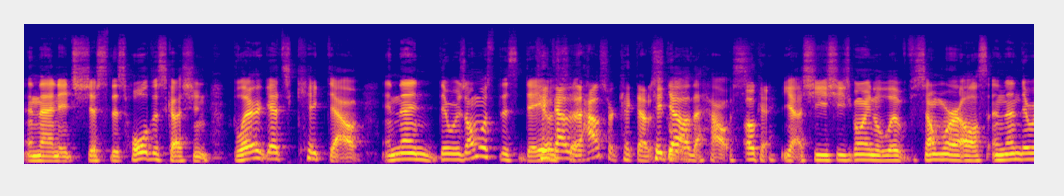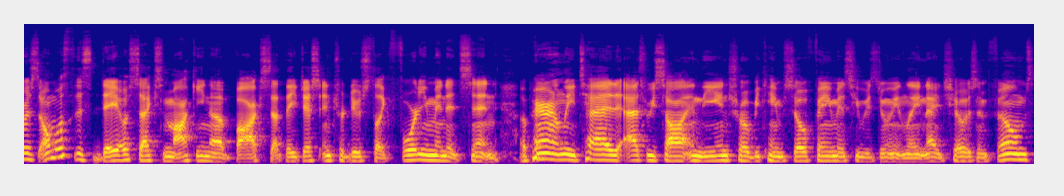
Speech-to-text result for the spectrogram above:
And then it's just this whole discussion. Blair gets kicked out, and then there was almost this day kicked out of the house or kicked out of kicked school? out of the house. Okay. Yeah, she she's going to live somewhere else. And then there was almost this Deus Ex Machina box that they just introduced like 40 minutes in. Apparently, Ted, as we saw in the intro, became so famous he was doing late night shows and films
